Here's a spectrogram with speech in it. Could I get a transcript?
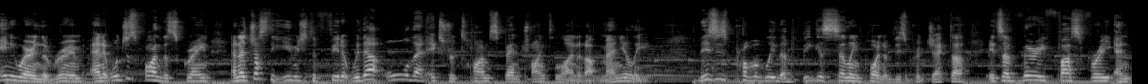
anywhere in the room and it will just find the screen and adjust the image to fit it without all that extra time spent trying to line it up manually. This is probably the biggest selling point of this projector, it's a very fuss-free and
